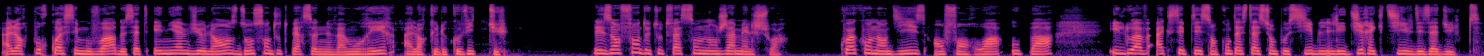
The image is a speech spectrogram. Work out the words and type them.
Alors pourquoi s'émouvoir de cette énième violence dont sans doute personne ne va mourir alors que le Covid tue? Les enfants de toute façon n'ont jamais le choix. Quoi qu'on en dise, enfants rois ou pas, ils doivent accepter sans contestation possible les directives des adultes.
